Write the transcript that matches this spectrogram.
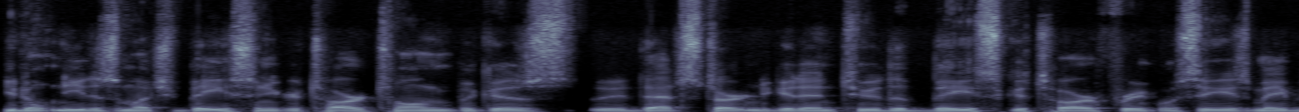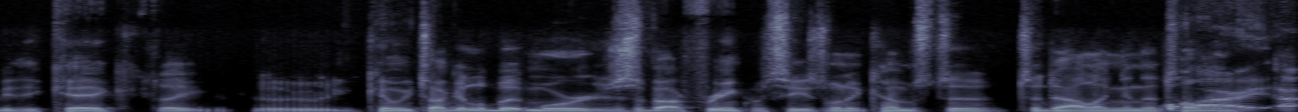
you don't need as much bass in your guitar tone because that's starting to get into the bass guitar frequencies, maybe the kick? Like, uh, can we talk a little bit more just about frequencies when it comes to to dialing in the Well, tone? I, I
